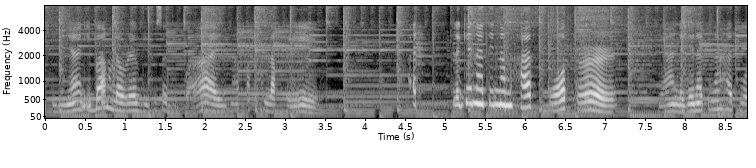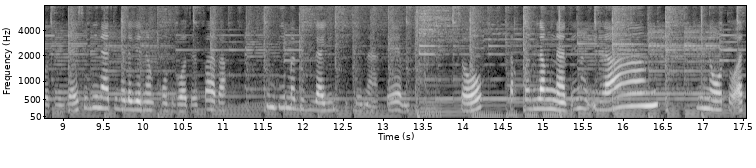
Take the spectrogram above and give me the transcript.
natin yan. Iba ang laurel dito sa Dubai. Napakalaki. At lagyan natin ng hot water. Yan, lagyan natin ng hot water. Guys, hindi natin nalagyan ng cold water para hindi mabigla yung chicken natin. So, takpan lang natin ng ilang minuto at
